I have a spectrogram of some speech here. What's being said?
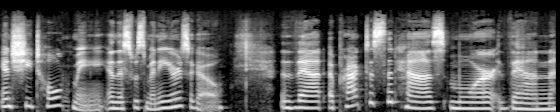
And she told me, and this was many years ago, that a practice that has more than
